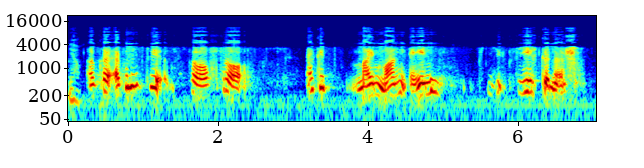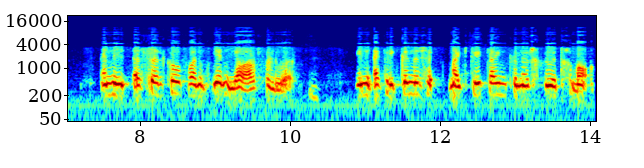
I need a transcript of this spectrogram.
Ja. Okay, ek wil net twee vrae vra. Ek het my man en vier, vier kinders in 'n sirkel van 1 jaar verloor. En ek het die kinders, my twee klein kinders groot gemaak.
